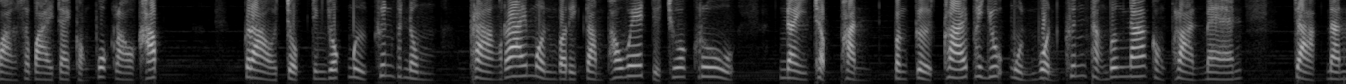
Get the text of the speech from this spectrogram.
ความสบายใจของพวกเราครับ กล่าวจบจึงยกมือขึ้นพนม พรางร่ายมนบริกรรมพระเวทอยู่ชั่วครู่ ในฉับพลันบังเกิดคล้ายพายุหมุนวนขึ้นทางเบื้องหน้าของพลานแมน จากนั้น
